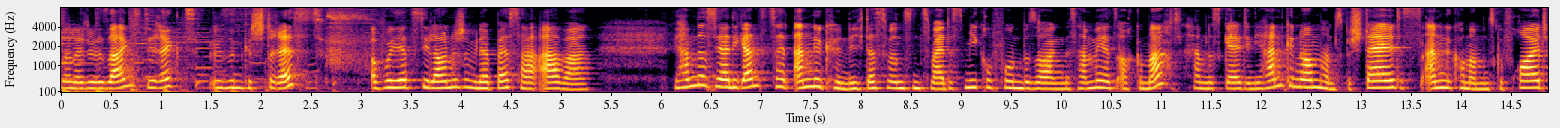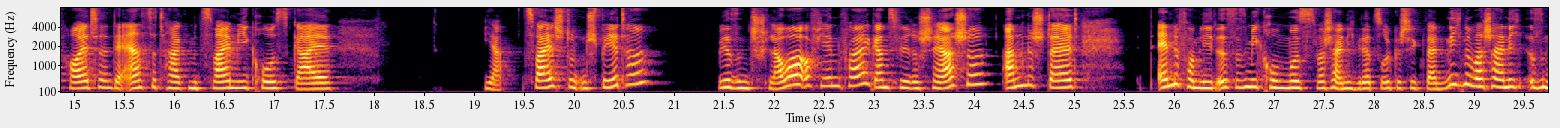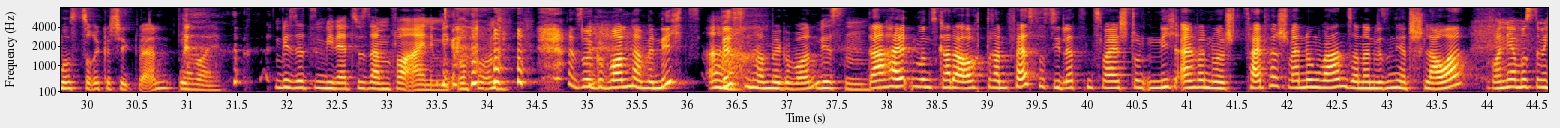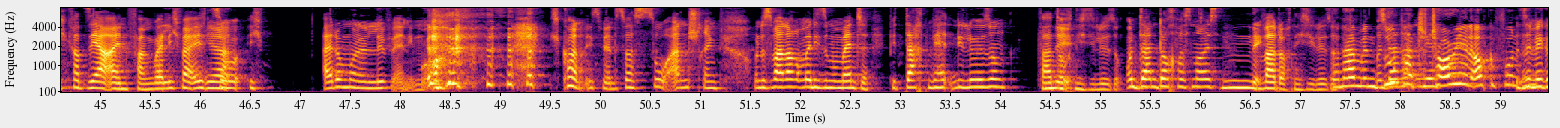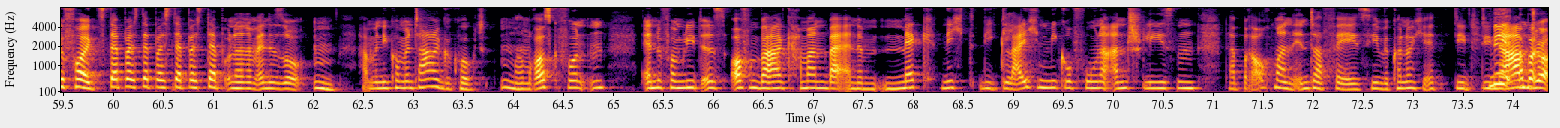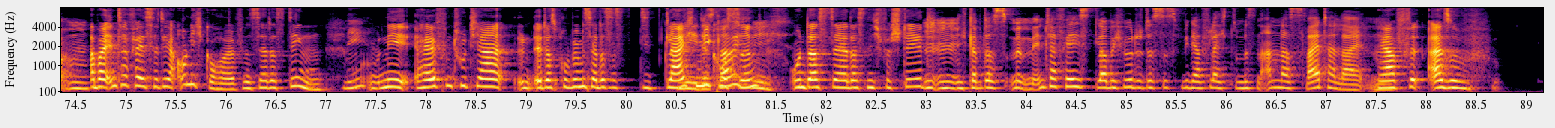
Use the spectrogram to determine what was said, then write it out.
So Leute, wir sagen es direkt, wir sind gestresst, obwohl jetzt die Laune schon wieder besser, aber wir haben das ja die ganze Zeit angekündigt, dass wir uns ein zweites Mikrofon besorgen. Das haben wir jetzt auch gemacht, haben das Geld in die Hand genommen, haben es bestellt, es ist angekommen, haben uns gefreut. Heute der erste Tag mit zwei Mikros, geil. Ja, zwei Stunden später, wir sind schlauer auf jeden Fall, ganz viel Recherche angestellt. Ende vom Lied ist, das Mikro muss wahrscheinlich wieder zurückgeschickt werden. Nicht nur wahrscheinlich, es muss zurückgeschickt werden. Jawohl. Wir sitzen wieder zusammen vor einem Mikrofon. Also gewonnen haben wir nichts. Wissen haben wir gewonnen. Wissen. Da halten wir uns gerade auch dran fest, dass die letzten zwei Stunden nicht einfach nur Zeitverschwendung waren, sondern wir sind jetzt schlauer. Ronja musste mich gerade sehr einfangen, weil ich war echt Ja. so, ich, I don't wanna live anymore. ich konnte nichts mehr. Das war so anstrengend. Und es waren auch immer diese Momente. Wir dachten, wir hätten die Lösung. War Nee. doch nicht die Lösung. Und dann doch was Neues. Nee. War doch nicht die Lösung. Dann haben wir ein Und super wir- Tutorial auch gefunden. sind wir gefolgt, Step by Step by Step by Step und dann am Ende so, mh, haben wir in die Kommentare geguckt, mh, haben rausgefunden, Ende vom Lied ist, offenbar kann man bei einem Mac nicht die gleichen Mikrofone anschließen, da braucht man ein Interface. Hier, wir können euch jetzt die, die nee, Namen aber, droppen. aber Interface hätte ja auch nicht geholfen, das ist ja das Ding. Nee? Nee, helfen tut ja, äh, das Problem ist ja, dass es die gleichen Nee, Mikros sind nicht. und dass der das nicht versteht. Mm, Ich glaube, das mit dem Interface, glaube ich, würde das es wieder vielleicht so ein bisschen anders weiterleiten. Ja, also,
